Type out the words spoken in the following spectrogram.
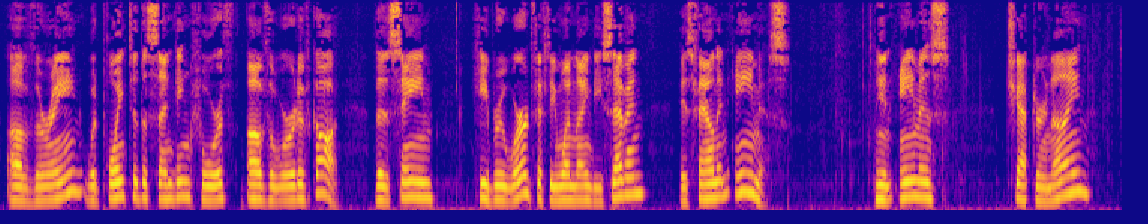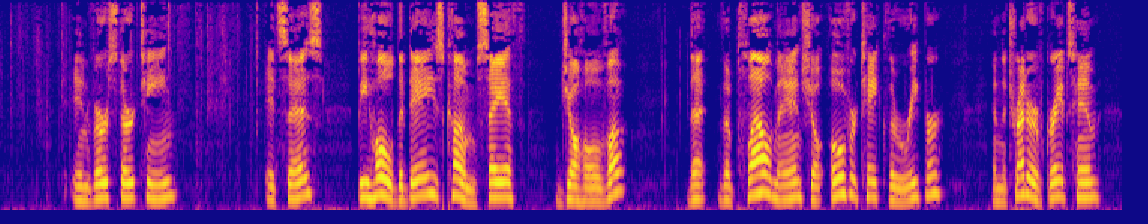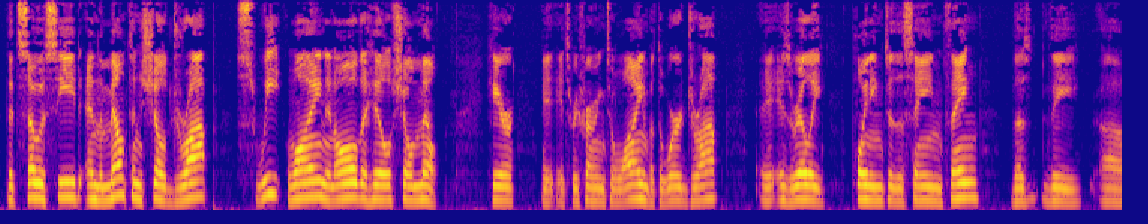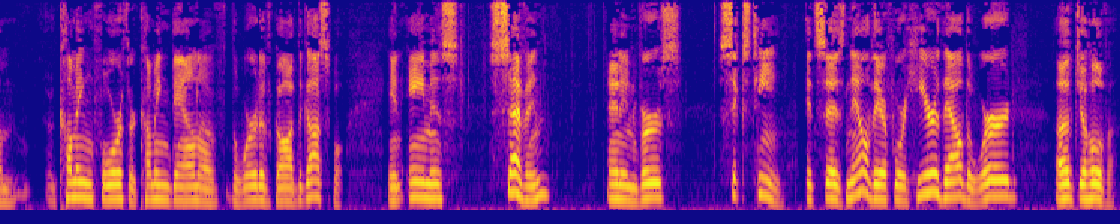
of the rain would point to the sending forth of the Word of God. The same Hebrew word 5197 is found in Amos. In Amos chapter 9, in verse 13, it says, Behold, the days come, saith Jehovah, that the plowman shall overtake the reaper, and the treader of grapes him that sow a seed, and the mountains shall drop sweet wine, and all the hills shall melt. Here, it's referring to wine, but the word drop is really pointing to the same thing. The, the, um, coming forth or coming down of the word of God, the gospel. In Amos 7 and in verse 16, it says, Now therefore hear thou the word of Jehovah.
